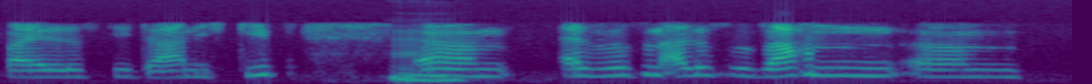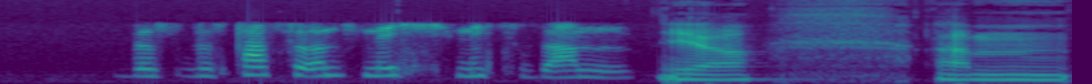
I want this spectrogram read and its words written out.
weil es die da nicht gibt. Mhm. Ähm, also das sind alles so Sachen, ähm, das, das passt für uns nicht, nicht zusammen. Ja. Ähm,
